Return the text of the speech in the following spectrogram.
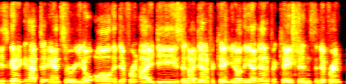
he's going to have to answer, you know, all the different IDs and identificate, you know, the identifications, the different,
